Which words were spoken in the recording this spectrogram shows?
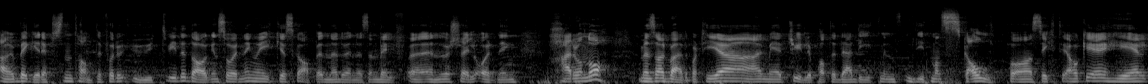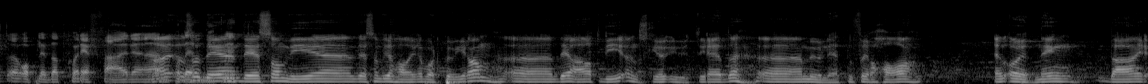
er jo begge representanter for å utvide dagens ordning og ikke skape nødvendigvis en, en universell ordning her og nå. Mens Arbeiderpartiet er mer tydelig på at det er dit, man- dit man skal på sikt. Jeg har ikke helt opplevd at KrF er uh, Nei, på altså den det, biten. det, som vi, det som vi har i vårt program, uh, det er at vi ønsker å utrede eh, muligheten for å ha en ordning der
